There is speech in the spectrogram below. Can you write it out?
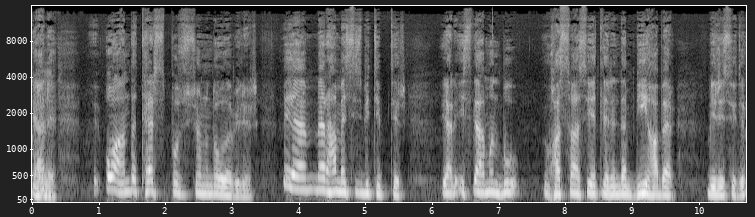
Yani evet. o anda ters pozisyonunda olabilir. Veya merhametsiz bir tiptir. Yani İslam'ın bu hassasiyetlerinden bir haber birisidir.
